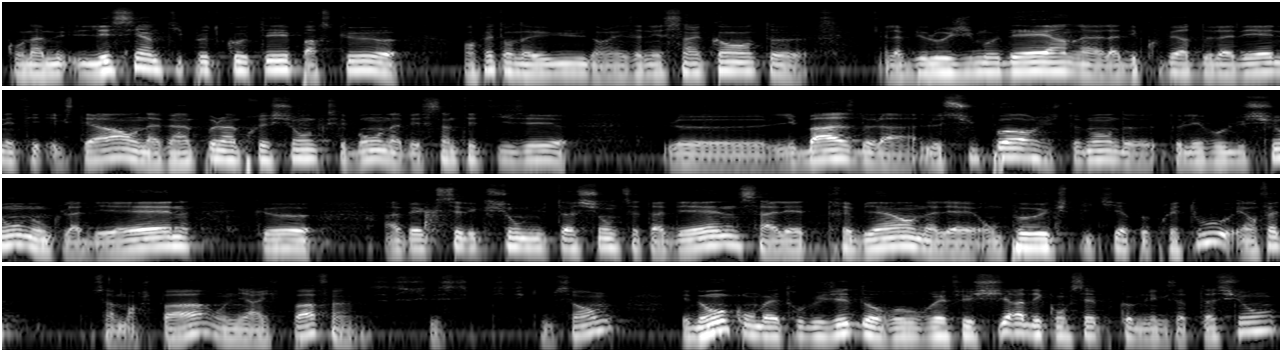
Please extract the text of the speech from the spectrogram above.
qu'on a laissé un petit peu de côté parce que, en fait, on a eu dans les années 50 euh, la biologie moderne, la, la découverte de l'ADN, etc. On avait un peu l'impression que c'est bon, on avait synthétisé le- les bases de la, le support justement de, de l'évolution, donc l'ADN, que avec sélection, mutation de cet ADN, ça allait être très bien, on, allait, on peut expliquer à peu près tout. Et en fait, ça marche pas, on n'y arrive pas, enfin, c'est ce qui me semble. Et donc, on va être obligé de réfléchir à des concepts comme l'exaptation,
